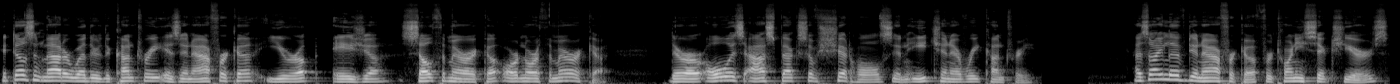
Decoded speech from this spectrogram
It doesn't matter whether the country is in Africa, Europe, Asia, South America, or North America. There are always aspects of shitholes in each and every country. As I lived in Africa for 26 years,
